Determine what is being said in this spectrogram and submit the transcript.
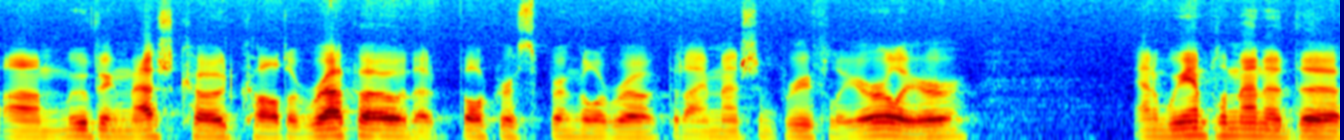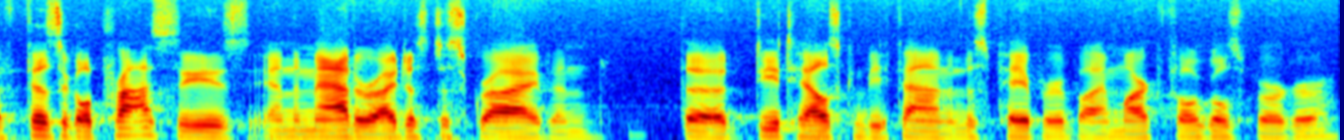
um, moving mesh code called AREPO that Volker Springel wrote that I mentioned briefly earlier. And we implemented the physical processes in the matter I just described, and the details can be found in this paper by Mark Vogelsberger.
